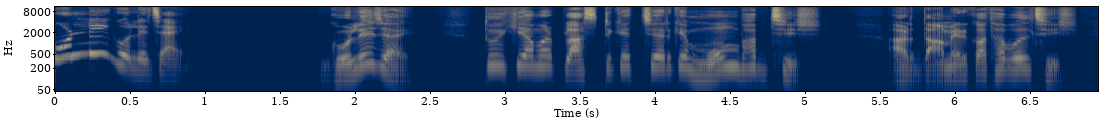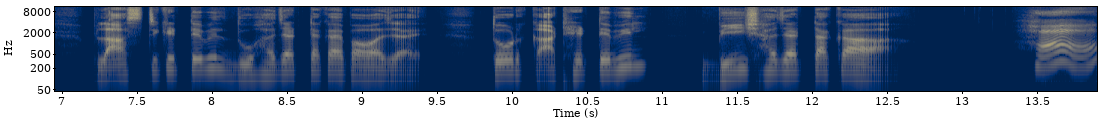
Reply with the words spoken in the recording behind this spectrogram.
পড়লেই গলে যায়। গলে যায়? তুই কি আমার প্লাস্টিকের চেয়ারকে মোম ভাবছিস? আর দামের কথা বলছিস? প্লাস্টিকের টেবিল দু হাজার টাকায় পাওয়া যায়। তোর কাঠের টেবিল বিশ হাজার টাকা। হ্যাঁ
